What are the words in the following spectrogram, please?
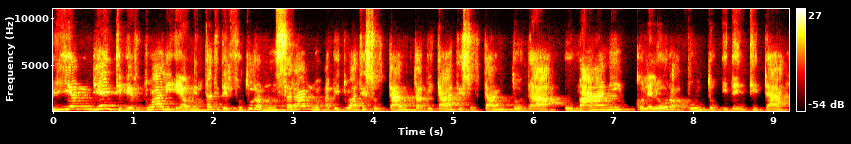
Gli ambienti virtuali e aumentati del futuro non saranno abituati soltanto, abitati soltanto da umani con le loro appunto identità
